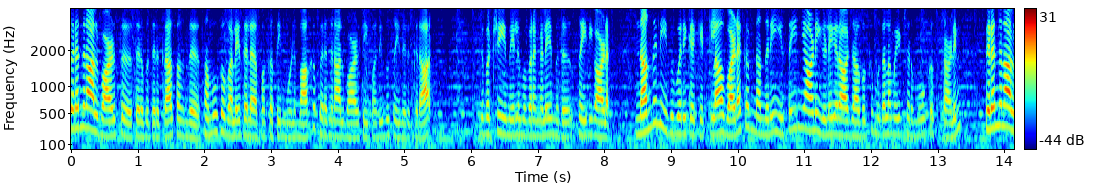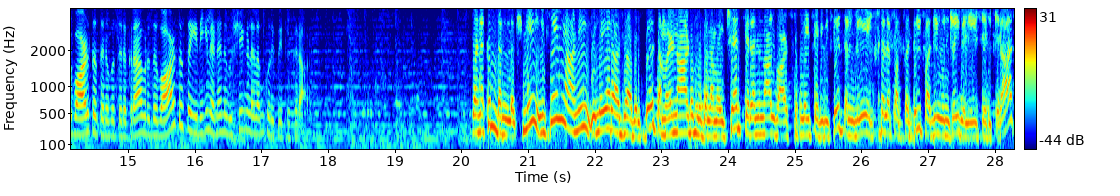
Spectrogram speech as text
பிறந்தநாள் வாழ்த்து தெரிவித்திருக்கிறார். தனது சமூக வலைதள பக்கத்தின் மூலமாக பிறந்தநாள் வாழ்த்தை பதிவு செய்திருக்கிறார். இது பற்றிய மேலும் விவரங்களை எமது செய்தியாளர் நந்தினி விவரிக்க கேட்கலாம். வடக்கம் நந்தினி. இசைஞானி இளையராஜாவுக்கு முதலமைச்சர் மு க ஸ்டாலின் பிறந்தநாள் வாழ்த்து தெரிவித்திருக்கிறார். அவரது வாழ்த்து செய்தியில் என்னென்ன விஷயங்கள் எல்லாம் குறிப்பிட்டிருக்கிறார்? வணக்கம் தனலட்சுமி இசைஞானி இளையராஜாவிற்கு தமிழ்நாடு முதலமைச்சர் பிறந்தநாள் வாழ்த்துக்களை தெரிவித்து தன்னுடைய எக்ஸல பக்கத்தில் பதிவு ஒன்றை வெளியிட்டிருக்கிறார்.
